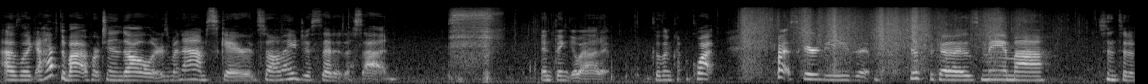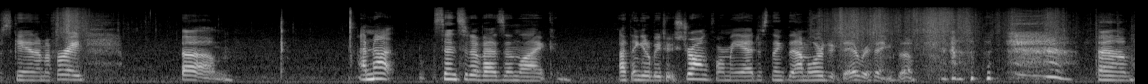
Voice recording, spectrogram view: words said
I was like, I have to buy it for $10, but now I'm scared, so I may just set it aside and think about it because I'm quite quite scared to use it just because me and my sensitive skin, I'm afraid, um, I'm not sensitive as in like, I think it'll be too strong for me. I just think that I'm allergic to everything, so. um,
